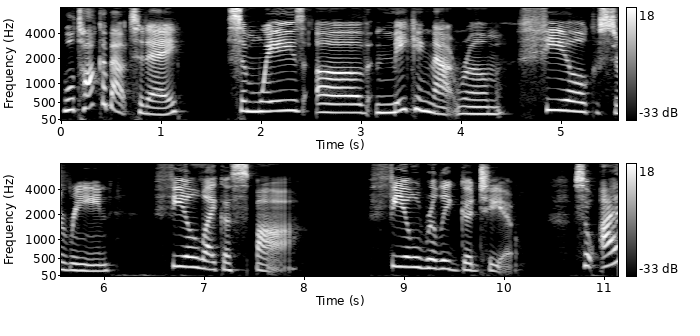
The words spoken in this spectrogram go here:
we'll talk about today some ways of making that room feel serene, feel like a spa, feel really good to you. So I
